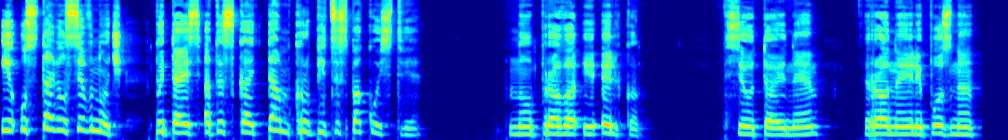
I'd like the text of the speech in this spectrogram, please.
и уставился в ночь, пытаясь отыскать там крупицы спокойствия. «Но права и Элька. Все тайное, рано или поздно,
